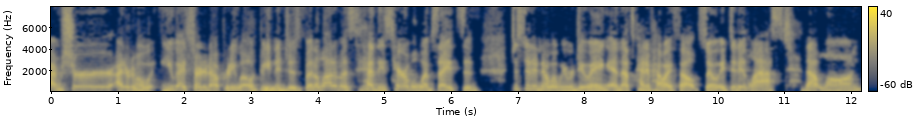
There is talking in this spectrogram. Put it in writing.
I'm sure, I don't know, you guys started out pretty well with Bean Ninjas, but a lot of us had these terrible websites and just didn't know what we were doing. And that's kind of how I felt. So it didn't last that long.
